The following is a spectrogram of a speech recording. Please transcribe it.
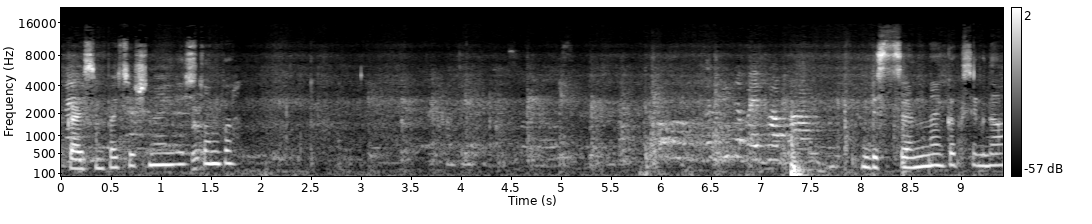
Такая симпатичная есть тумба. Бесценная, как всегда.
